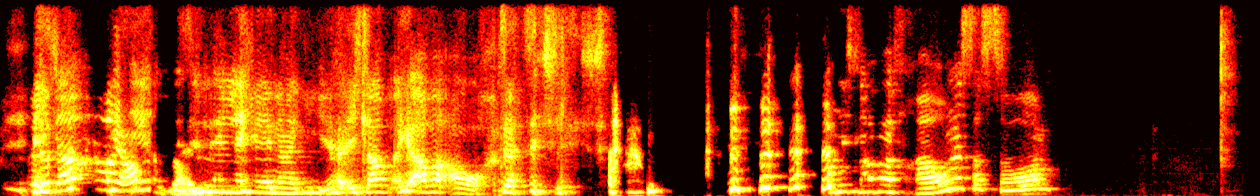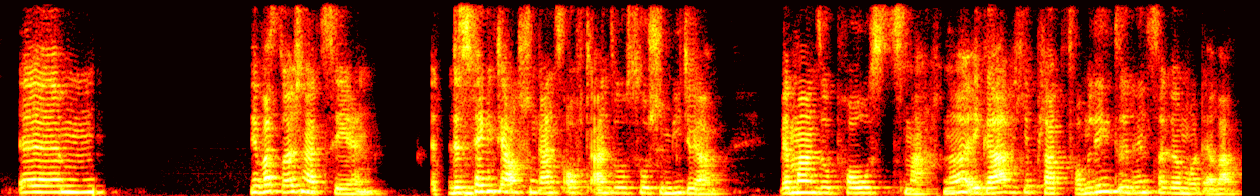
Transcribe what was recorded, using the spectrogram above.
ich glaube, du hast eh ein bisschen männliche Energie. Ich glaube, ja, aber auch, tatsächlich. Und ich glaube, bei Frauen ist das so, ähm, Ja, was soll ich denn erzählen? Das fängt ja auch schon ganz oft an, so Social Media. Wenn man so Posts macht, ne? egal welche Plattform, LinkedIn, Instagram, whatever.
